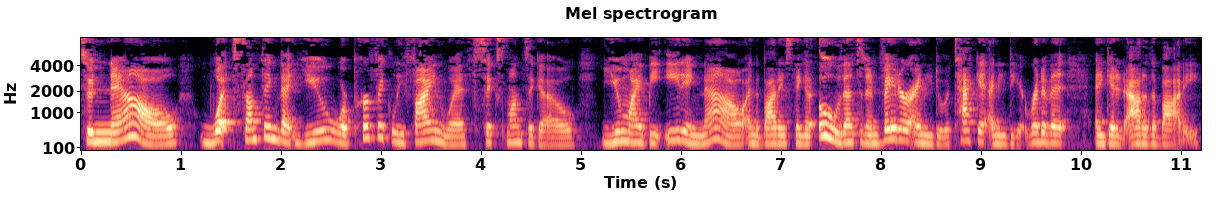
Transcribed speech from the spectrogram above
So now, what something that you were perfectly fine with six months ago, you might be eating now, and the body's thinking, oh, that's an invader. I need to attack it. I need to get rid of it and get it out of the body.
